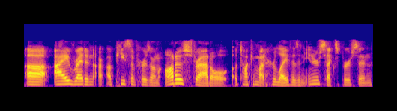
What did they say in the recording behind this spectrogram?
Uh, I read an, a piece of hers on Autostraddle uh, talking about her life as an intersex person,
